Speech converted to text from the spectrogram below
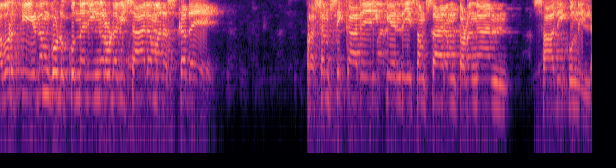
അവർക്ക് ഇടം കൊടുക്കുന്ന നിങ്ങളുടെ വിശാല മനസ്കതയെ പ്രശംസിക്കാതെ എനിക്ക് എന്റെ ഈ സംസാരം തുടങ്ങാൻ സാധിക്കുന്നില്ല.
